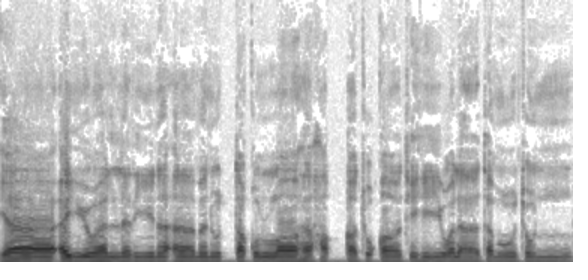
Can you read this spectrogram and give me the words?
يا أيها الذين آمنوا اتقوا الله حق تقاته ولا تموتن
